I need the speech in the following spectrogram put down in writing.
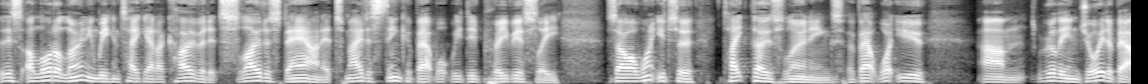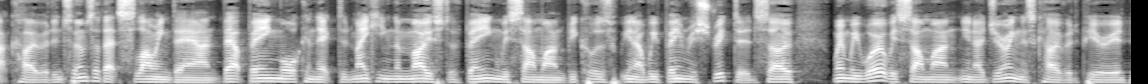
there's a lot of learning we can take out of COVID. It's slowed us down. It's made us think about what we did previously. So I want you to take those learnings about what you um, really enjoyed about COVID in terms of that slowing down, about being more connected, making the most of being with someone because, you know, we've been restricted. So when we were with someone, you know, during this COVID period,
